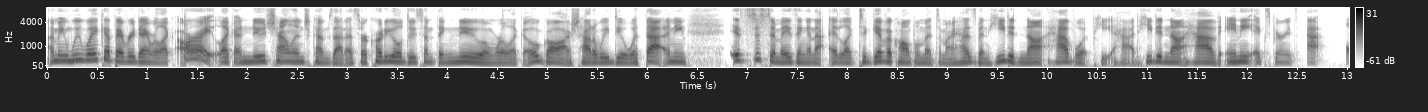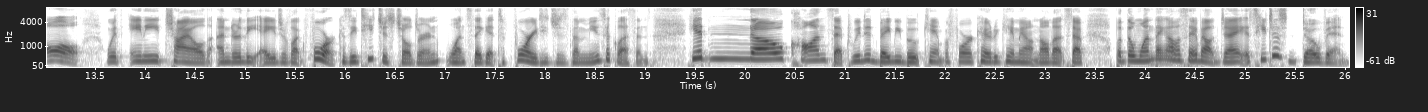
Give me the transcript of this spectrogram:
I mean, we wake up every day and we're like, all right, like a new challenge comes at us, or Cody will do something new, and we're like, oh gosh, how do we deal with that? I mean, it's just amazing. And I, I like to give a compliment to my husband. He did not have what Pete had. He did not have any experience at all with any child under the age of like four because he teaches children. Once they get to four he teaches them music lessons. He had no concept. We did baby boot camp before cody came out and all that stuff. But the one thing i will say about jay is he just dove in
